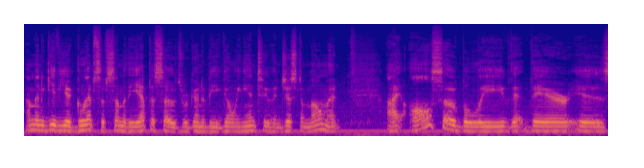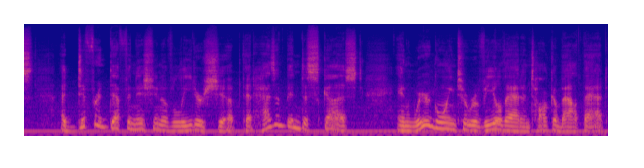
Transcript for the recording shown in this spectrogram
I'm going to give you a glimpse of some of the episodes we're going to be going into in just a moment. I also believe that there is a different definition of leadership that hasn't been discussed, and we're going to reveal that and talk about that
